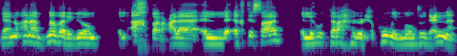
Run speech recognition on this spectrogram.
لأنه أنا بنظري اليوم الأخطر على الاقتصاد اللي هو الترهل الحكومي الموجود عندنا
